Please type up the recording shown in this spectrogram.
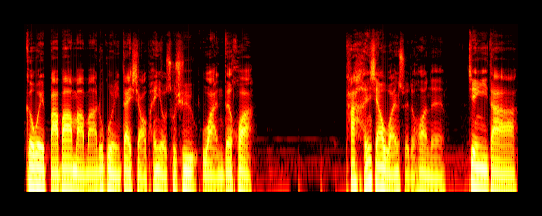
各位爸爸妈妈，如果你带小朋友出去玩的话，他很想要玩水的话呢，建议大家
